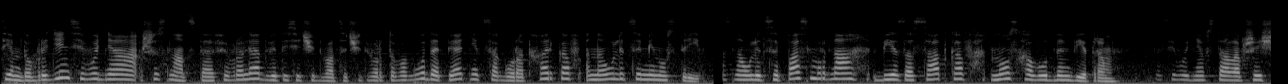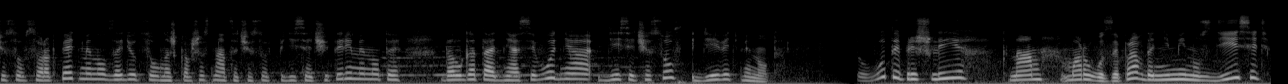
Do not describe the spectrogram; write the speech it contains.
Всем добрый день! Сегодня 16 февраля 2024 года, пятница, город Харьков, на улице минус 3. На улице пасмурно, без осадков, но с холодным ветром. Сегодня встала в 6 часов 45 минут, зайдет солнышко в 16 часов 54 минуты. Долгота дня сегодня 10 часов 9 минут. Вот и пришли к нам морозы. Правда, не минус 10, а,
